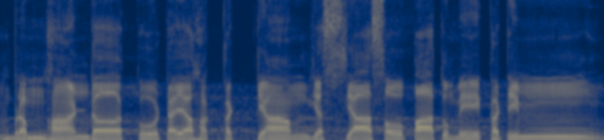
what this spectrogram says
ब्रह्माण्डकोटयः कट्यां यस्यासौ पातु मे कटिम्।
